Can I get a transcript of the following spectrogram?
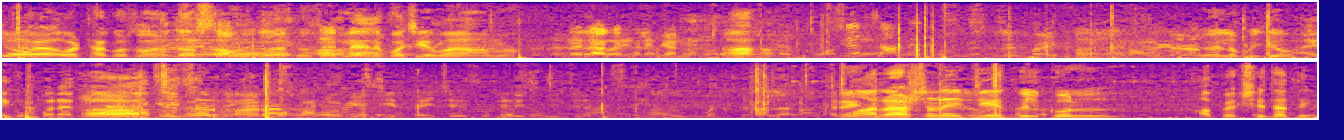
જો હવે હવે ઠાકોર સ્વામી દસ સાઉન્ડ પૂરા થશે, એટલે એને પછી હવે આમાં હા હા. જોઈ લો બીજું. મહારાષ્ટ્રની જીત બિલકુલ અપેક્ષિત હતી.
